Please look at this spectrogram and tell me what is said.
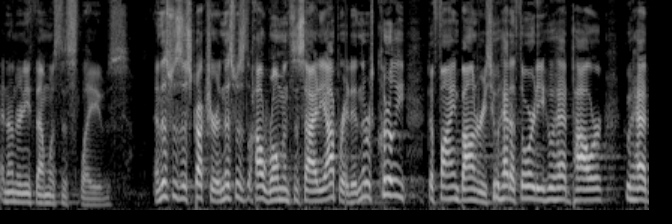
and underneath them was the slaves. And this was the structure, and this was how Roman society operated. And there was clearly defined boundaries who had authority, who had power, who had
